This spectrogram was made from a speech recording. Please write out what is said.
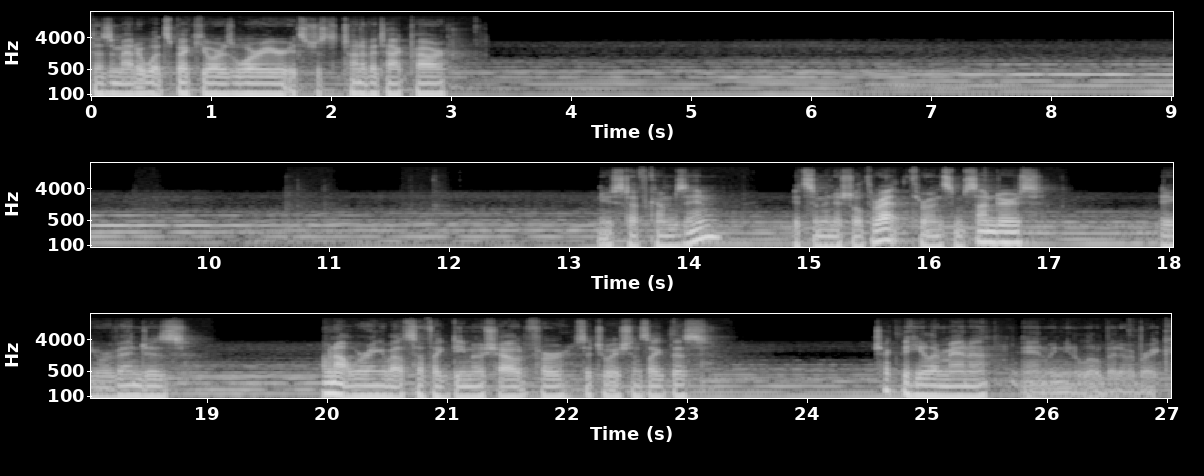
Doesn't matter what spec you are as warrior, it's just a ton of attack power. New stuff comes in, get some initial threat, throw in some sunders, getting revenges. I'm not worrying about stuff like Demo Shout for situations like this. Check the healer mana, and we need a little bit of a break.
